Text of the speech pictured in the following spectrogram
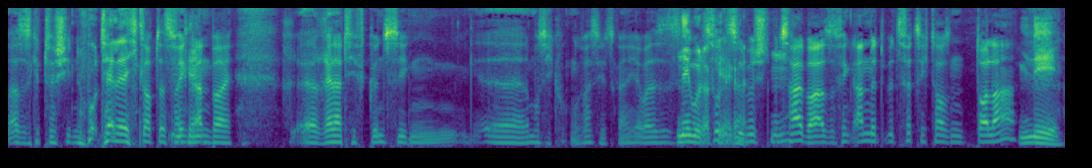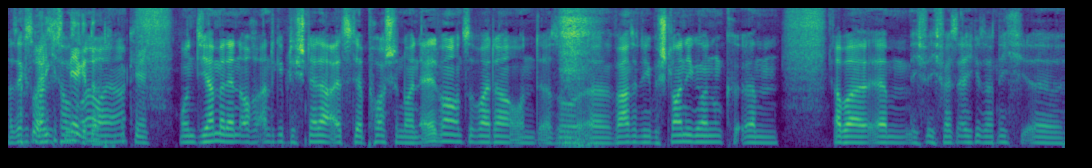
Also es gibt verschiedene Modelle. Ich glaube, das fängt Okay. an bei äh, relativ günstigen, äh, da muss ich gucken, weiß ich jetzt gar nicht, aber es ist Nee, gut, so, okay, ist so egal. be- Hm. bezahlbar. Also es fängt an mit, mit 40.000 Dollar. Nee. Also Ach so, hätte ich jetzt 36.000 mehr gedacht. Euro, ja. Okay. Und die haben ja dann auch angeblich schneller als der Porsche 911 und so weiter und also äh, wahnsinnige Beschleunigung. Ähm, aber ähm, ich, ich weiß ehrlich gesagt nicht, äh,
